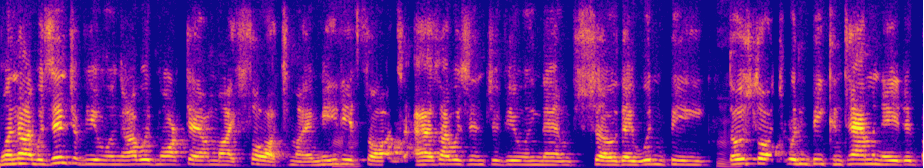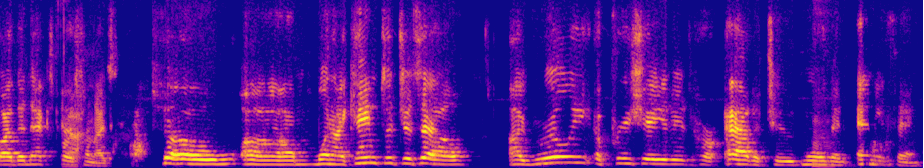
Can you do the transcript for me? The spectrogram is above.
when I was interviewing, I would mark down my thoughts, my immediate Mm-hmm. thoughts as I was interviewing them, so they wouldn't be, Mhm. those thoughts wouldn't be contaminated by the next Yeah. person I saw. So um, when I came to Giselle, I really appreciated her attitude more Mhm. than anything.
